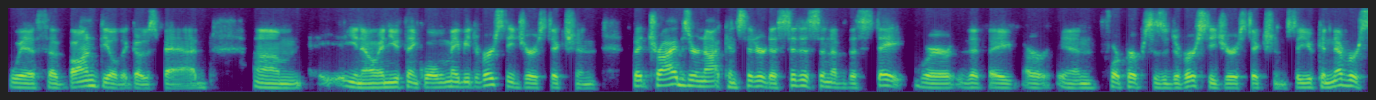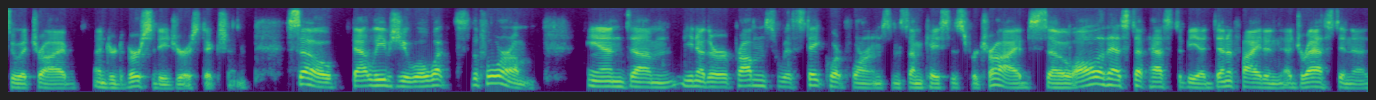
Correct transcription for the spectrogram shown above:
with a bond deal that goes bad um, you know, and you think, well, maybe diversity jurisdiction, but tribes are not considered a citizen of the state where that they are in for purposes of diversity jurisdiction. So you can never sue a tribe under diversity jurisdiction. So that leaves you, well, what's the forum? And um, you know there are problems with state court forums in some cases for tribes. So all of that stuff has to be identified and addressed in a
